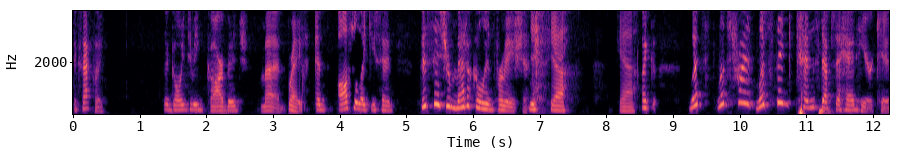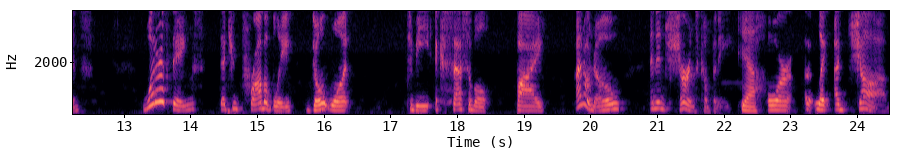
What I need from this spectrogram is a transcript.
Exactly. They're going to be garbage men. right And also, like you said, this is your medical information. yeah yeah yeah Like, let's let's try let's think ten steps ahead here, kids. What are things that you probably don't want to be accessible by, I don't know, an insurance company yeah or uh, like a job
